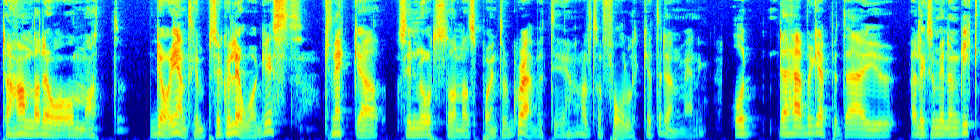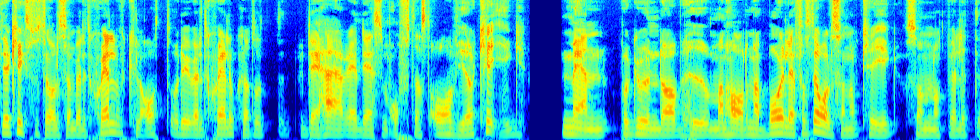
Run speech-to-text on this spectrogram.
det handlar då om att då egentligen psykologiskt knäcka sin motståndares point of gravity, alltså folket i den meningen. Och det här begreppet är ju liksom i den riktiga krigsförståelsen väldigt självklart och det är väldigt självklart att det här är det som oftast avgör krig. Men på grund av hur man har den här borgerliga förståelsen av krig som något väldigt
